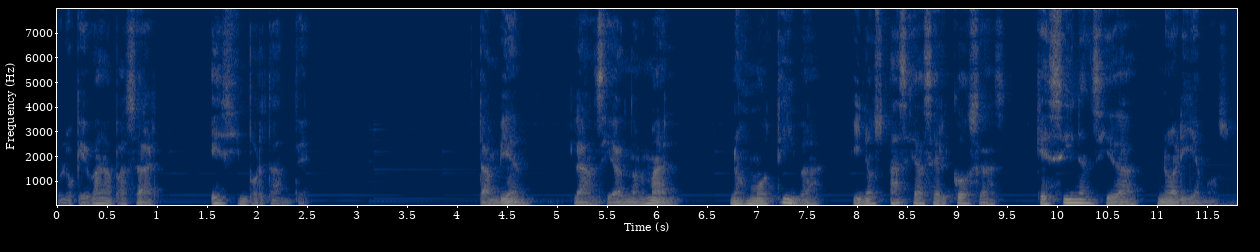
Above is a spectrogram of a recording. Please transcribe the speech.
o lo que va a pasar es importante. También la ansiedad normal nos motiva y nos hace hacer cosas que sin ansiedad no haríamos.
